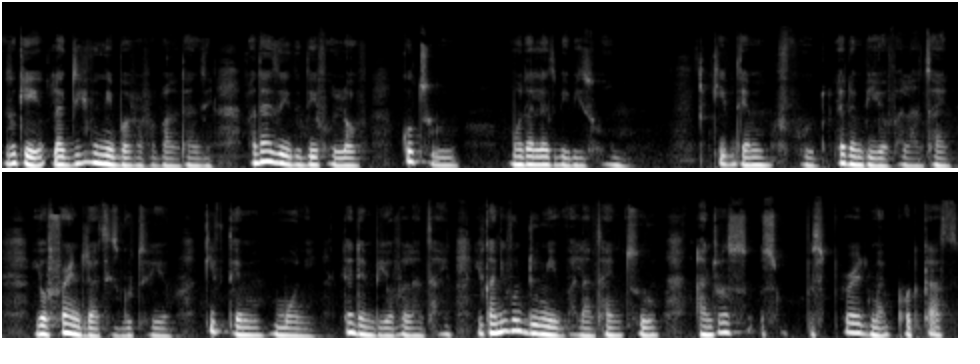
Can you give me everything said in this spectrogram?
It's okay. Like, do you even need boyfriend for Valentine's Day? Valentine's Day is the day for love. Go to motherless babies' home give them food. Let them be your valentine. Your friend that is good to you. Give them money. Let them be your valentine. You can even do me valentine too and just sp- spread my podcast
